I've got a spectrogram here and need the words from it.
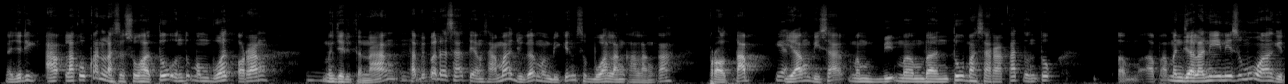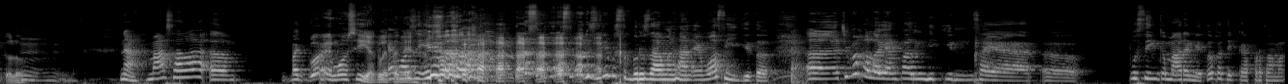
nah jadi lakukanlah sesuatu untuk membuat orang Hmm. menjadi tenang, hmm. tapi pada saat yang sama juga membuat sebuah langkah-langkah protap ya. yang bisa membantu masyarakat untuk um, apa menjalani ini semua gitu loh. Hmm. hmm, hmm. Nah, masalah um, gue emosi ya kelihatannya. Emosi. kita, kita semua di sini berusaha menahan emosi gitu. Uh, cuma kalau yang paling bikin saya uh, pusing kemarin itu ketika pertama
